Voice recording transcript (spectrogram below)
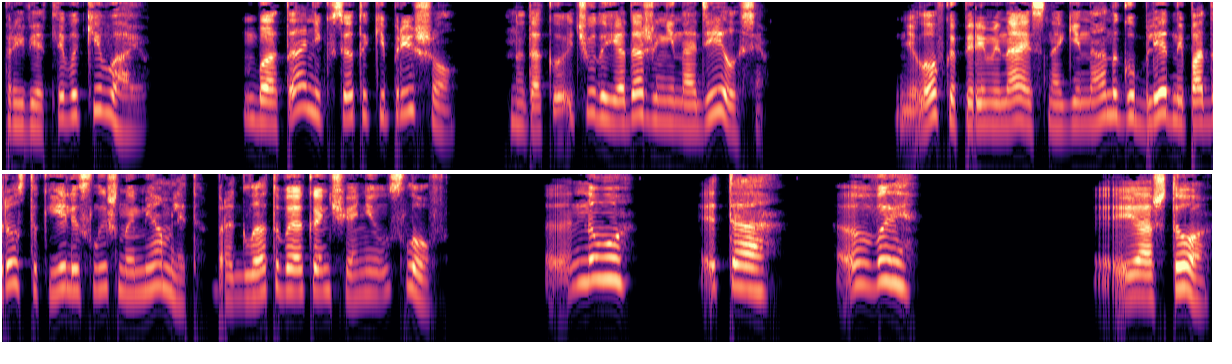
Приветливо киваю. Ботаник все-таки пришел. На такое чудо я даже не надеялся. Неловко переминаясь с ноги на ногу, бледный подросток еле слышно мямлет, проглатывая окончание слов. «Э, «Ну, это... вы...» «Я что?»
